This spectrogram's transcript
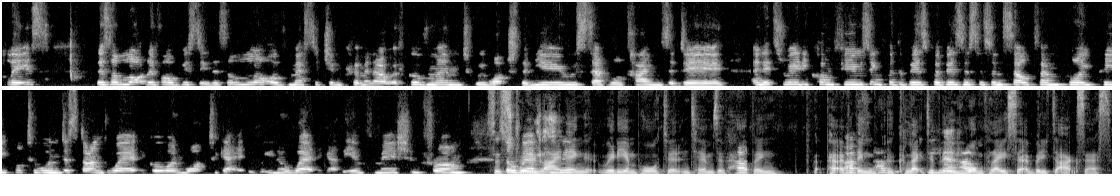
place. There's a lot of obviously there's a lot of messaging coming out of government. We watch the news several times a day and it's really confusing for the biz for businesses and self-employed people to understand where to go and what to get you know where to get the information from so, so streamlining really important in terms of helping put everything collectively yeah, in one place for everybody to access.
